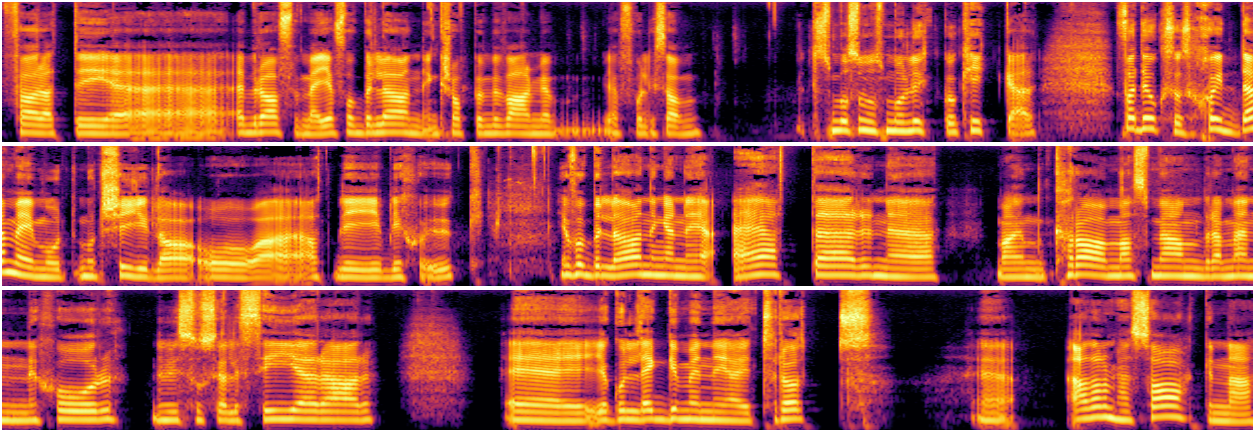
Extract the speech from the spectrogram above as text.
för att det eh, är bra för mig. Jag får belöning, kroppen blir varm, jag, jag får liksom små, små, små lyckokickar. För att det också skyddar mig mot, mot kyla och eh, att bli, bli sjuk. Jag får belöningar när jag äter, när man kramas med andra människor, när vi socialiserar. Eh, jag går och lägger mig när jag är trött. Alla de här sakerna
